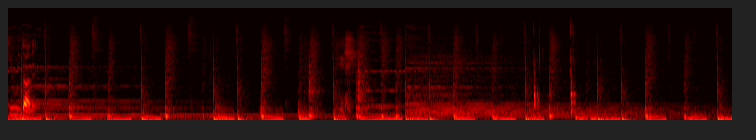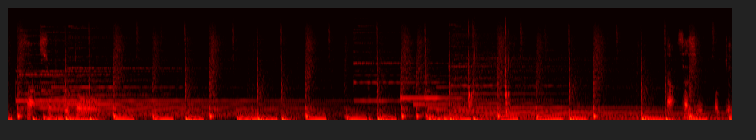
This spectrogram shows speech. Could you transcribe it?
君誰？さあ食堂。あ刺身。OK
